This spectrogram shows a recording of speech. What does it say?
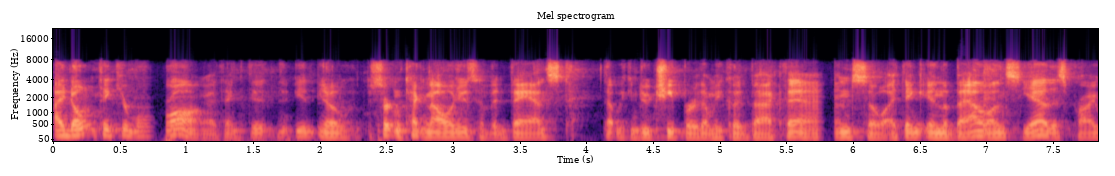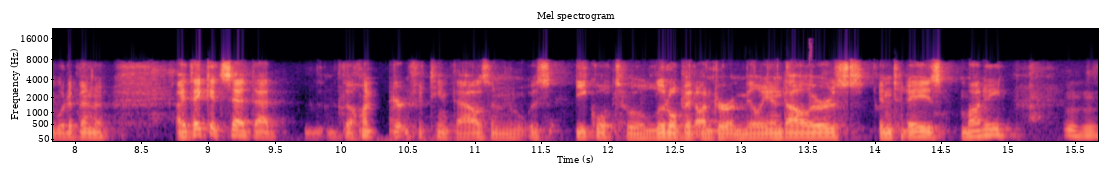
I don't think you're wrong. I think that, you know certain technologies have advanced that we can do cheaper than we could back then. So I think in the balance, yeah, this probably would have been. A, I think it said that the 115,000 was equal to a little bit under a million dollars in today's money, hmm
